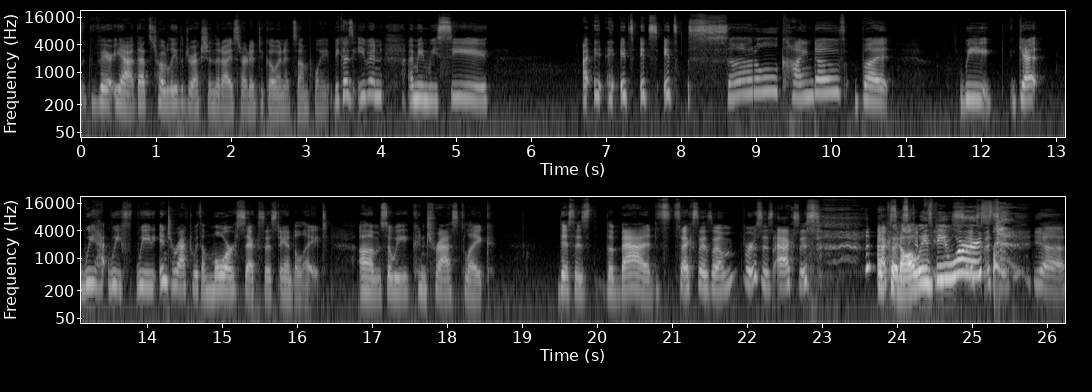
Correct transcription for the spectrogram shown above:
mean. very yeah, that's totally the direction that I started to go in at some point because even I mean we see I, it, it's it's it's subtle kind of, but we get we ha- we f- we interact with a more sexist Andalite. Um, so we contrast like this is the bad sexism versus Axis. It could always be worse. yeah.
